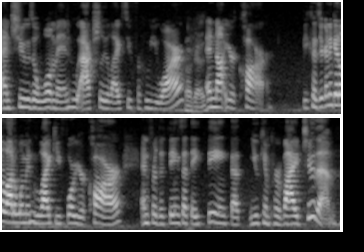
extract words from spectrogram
and choose a woman who actually likes you for who you are Okay. and not your car because you're going to get a lot of women who like you for your car and for the things that they think that you can provide to them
